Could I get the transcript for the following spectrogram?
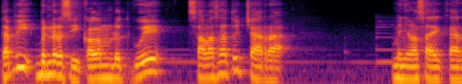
Tapi bener sih kalau menurut gue salah satu cara menyelesaikan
